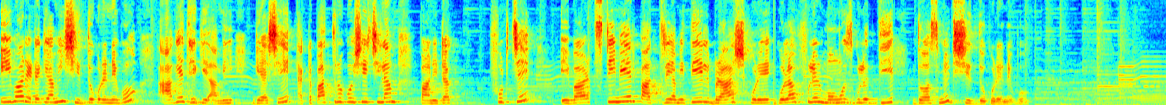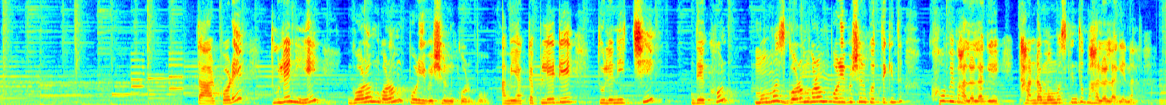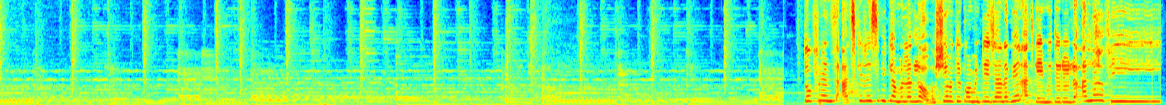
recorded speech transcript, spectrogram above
এবার এটাকে আমি সিদ্ধ করে নেব। আগে থেকে আমি গ্যাসে একটা পাত্র বসিয়েছিলাম, পানিটা ফুটছে। এবার স্টিমের পাত্রে আমি তেল ব্রাশ করে গোলাপ ফুলের মোমোজগুলো দিয়ে দশ মিনিট সিদ্ধ করে নেব। তারপরে তুলে নিয়ে গরম গরম পরিবেশন করব। আমি একটা প্লেটে তুলে নিচ্ছি। দেখুন মোমোস গরম গরম পরিবেশন করতে কিন্তু খুবই ভালো লাগে। ঠান্ডা মোমোজ কিন্তু ভালো লাগে না। তো ফ্রেন্ডস আজকের রেসিপি কেমন লাগল? অবশ্যই আমাকে কমেন্টে জানাবেন। আজকে এই মধ্যে রইল। আল্লাহ হাফিজ।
